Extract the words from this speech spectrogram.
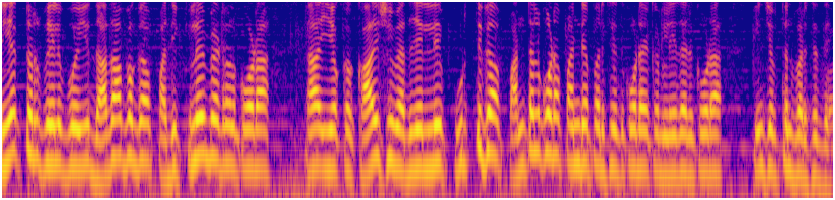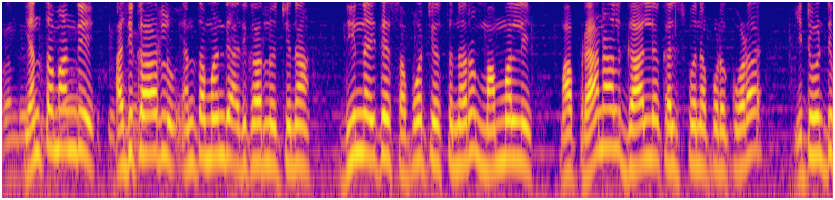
రియాక్టర్ పేలిపోయి దాదాపుగా పది కిలోమీటర్లు కూడా ఈ యొక్క కాలుష్యం వెదజల్లి పూర్తిగా పంటలు కూడా పండే పరిస్థితి కూడా ఇక్కడ లేదని కూడా నేను చెప్తున్న పరిస్థితి. ఎంతమంది అధికారులు ఎంతమంది అధికారులు వచ్చినా దీన్ని అయితే సపోర్ట్ చేస్తున్నారు. మమ్మల్ని మా ప్రాణాలు గాల్లో కలిసిపోయినప్పుడు కూడా ఎటువంటి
